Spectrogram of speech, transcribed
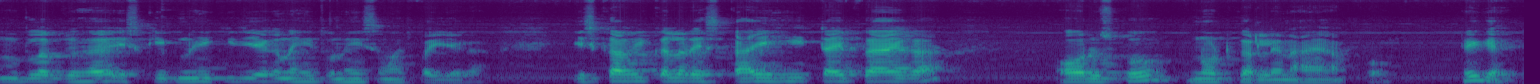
मतलब जो है स्किप नहीं कीजिएगा, नहीं तो नहीं समझ पाइएगा। इसका भी कलर स्काई ही टाइप का आएगा और उसको नोट कर लेना है आपको। ठीक है?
